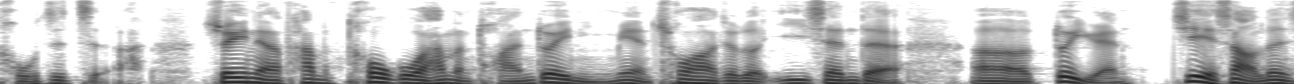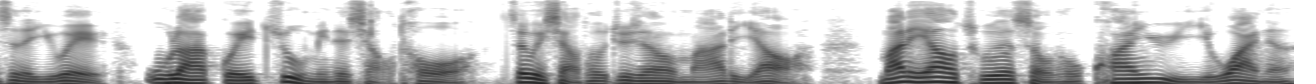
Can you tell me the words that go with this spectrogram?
投资者啊，所以呢，他们透过他们团队里面绰号叫做“医生”的呃队员介绍认识了一位乌拉圭著名的小偷，这位小偷就叫马里奥。马里奥除了手头宽裕以外呢，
